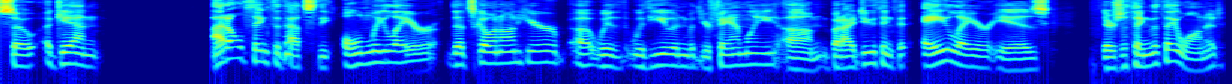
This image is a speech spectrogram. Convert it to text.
so again, I don't think that that's the only layer that's going on here uh, with with you and with your family. Um, but I do think that a layer is there's a thing that they wanted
